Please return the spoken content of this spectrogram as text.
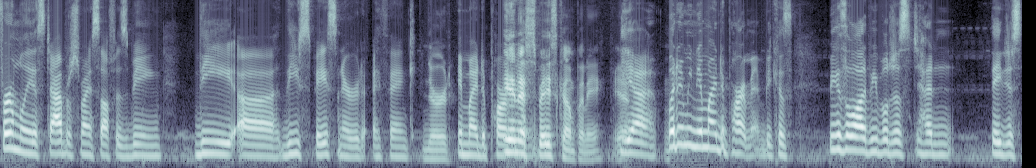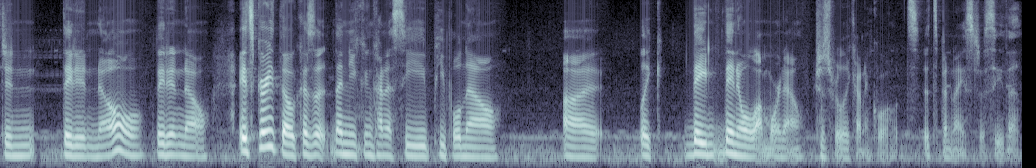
firmly established myself as being the uh, the space nerd. I think nerd in my department. in a space company. Yeah. Yeah, but I mean in my department because because a lot of people just hadn't they just didn't they didn't know they didn't know. It's great though because then you can kind of see people now, uh, like they they know a lot more now, which is really kind of cool. It's it's been nice to see that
